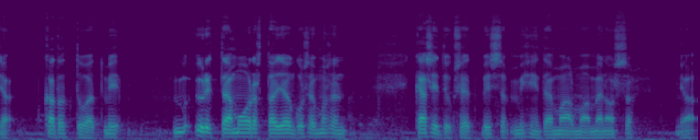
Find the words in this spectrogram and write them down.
ja katsottua, että mi, yrittää muodostaa jonkun semmoisen käsityksen, että missä, mihin tämä maailma on menossa. Ja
